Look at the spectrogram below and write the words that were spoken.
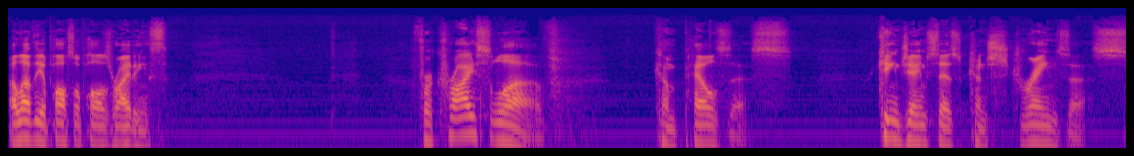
I love the Apostle Paul's writings. For Christ's love compels us. King James says, constrains us.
